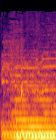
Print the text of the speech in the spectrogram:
Bye.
